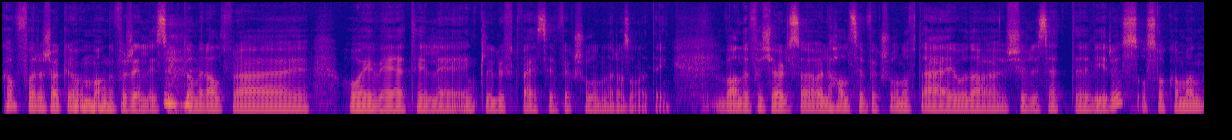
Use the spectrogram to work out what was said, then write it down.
kan forårsake mange forskjellige sykdommer. Alt fra hiv til eh, enkle luftveisinfeksjoner og sånne ting. Vanlig forkjølelse eller halsinfeksjon ofte er jo da skyldes et eh, virus, og så kan man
